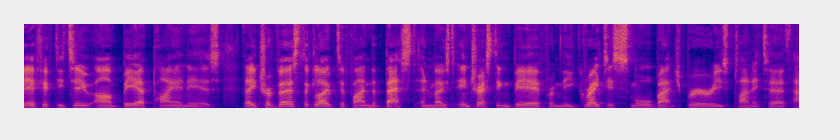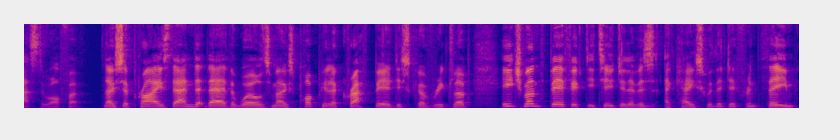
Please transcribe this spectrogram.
Beer 52 are beer pioneers. They traverse the globe to find the best and most interesting beer from the greatest small batch breweries planet Earth has to offer. No surprise then that they're the world's most popular craft beer discovery club. Each month, Beer 52 delivers a case with a different theme.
